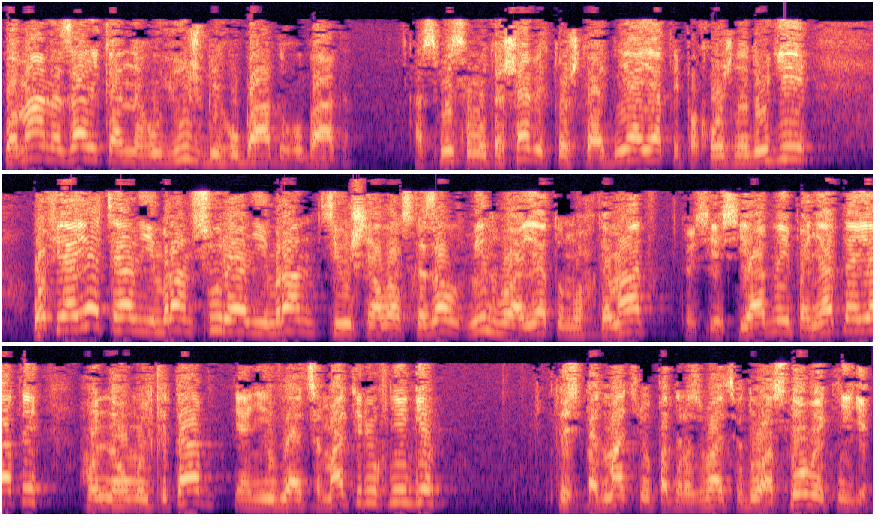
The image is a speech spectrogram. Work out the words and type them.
Вамана залика аннаху южбиху баду бада. А смысл муташабих то, что одни аяты похожи на другие. Вафи аяте Али Имран, суре Али Имран, Всевышний Аллах сказал, мингу аяту мухкамат, то есть есть явные, понятные аяты, хунна умуль китаб, и они являются матерью книги, то есть под матерью подразумевается в виду основой книги.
